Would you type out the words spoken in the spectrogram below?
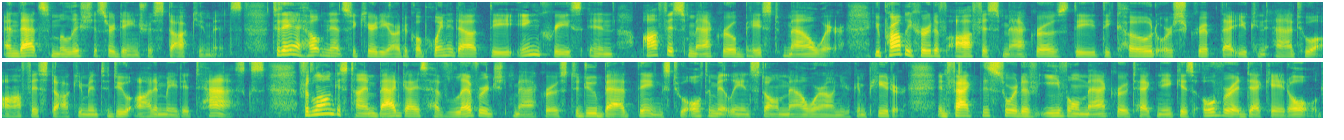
and that's malicious or dangerous documents. Today a HelpNet security article pointed out the increase in Office macro-based malware. You probably heard of Office macros, the, the code or script that you can add to an Office document to do automated tasks. For the longest time, bad guys have leveraged macros to do bad things, to ultimately install malware on your computer. In fact, this sort of evil macro technique is over a decade old.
